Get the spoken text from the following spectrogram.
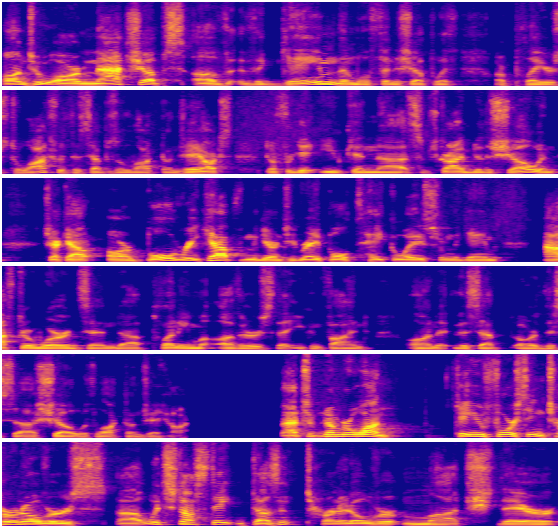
On to our matchups of the game. Then we'll finish up with our players to watch with this episode Locked on Jayhawks. Don't forget you can uh, subscribe to the show and check out our bowl recap from the Guaranteed Rate Bowl, takeaways from the game afterwards, and uh, plenty others that you can find on this ep- or this uh, show with Locked on Jayhawk. Matchup number one. KU forcing turnovers. Uh, Wichita State doesn't turn it over much. They're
